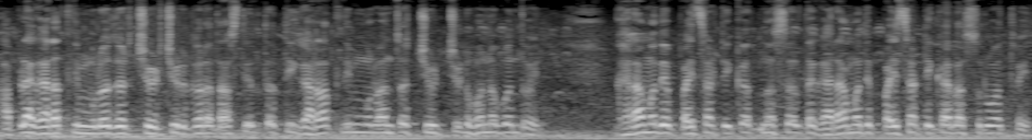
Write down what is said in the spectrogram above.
आपल्या घरातली मुलं जर चिडचिड करत असतील तर ती घरातली मुलांचं चिडचिड होणं बंद होईल. घरामध्ये पैसा टिकत नसेल तर घरामध्ये पैसा टिकायला सुरुवात होईल.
